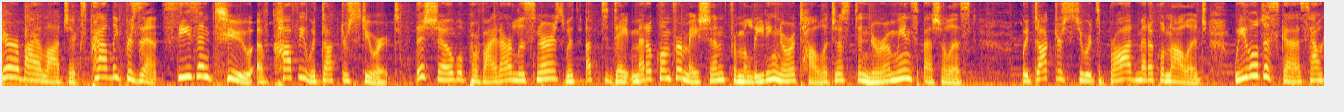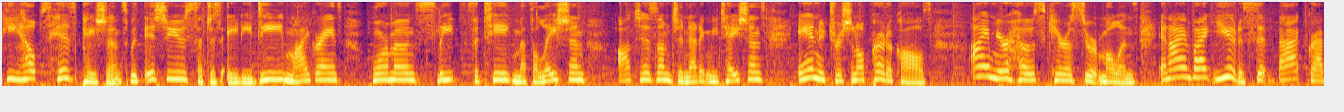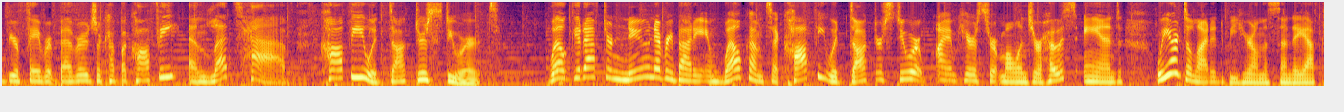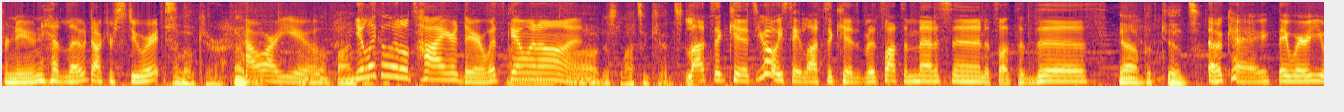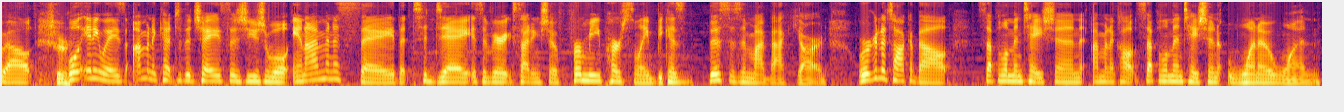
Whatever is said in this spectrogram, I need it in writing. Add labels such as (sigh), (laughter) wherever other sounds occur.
NeuroBiologix proudly presents season two of Coffee with Dr. Stewart. This show will provide our listeners with up to date medical information from a leading neurologist and neuroimmune specialist. With Dr. Stewart's broad medical knowledge, we will discuss how he helps his patients with issues such as ADD, migraines, hormones, sleep, fatigue, methylation, autism, genetic mutations, and nutritional protocols. I am your host, Kara Stewart Mullins, and I invite you to sit back, grab your favorite beverage or cup of coffee, and let's have coffee with Dr. Stewart. Well, good afternoon, everybody, and welcome to Coffee with Dr. Stewart. I am Kara Stewart Mullins, your host, and we are delighted to be here on the Sunday afternoon. Hello, Dr. Stewart. Hello, Kara. How, are you? I'm fine. You look a little tired there. What's going on? Oh, just lots of kids. Lots of kids. You always say lots of kids, but it's lots of medicine, it's lots of this. Yeah, but kids. Okay, they wear you out. Sure. Well, anyways, I'm going to cut to the chase as usual, and I'm going to say that today is a very exciting show for me personally because this is in my backyard. We're going to talk about supplementation. I'm going to call it Supplementation 101.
